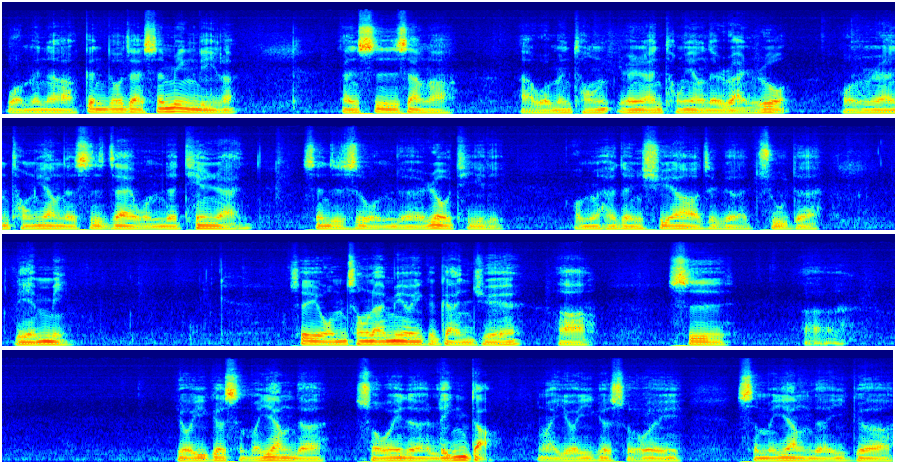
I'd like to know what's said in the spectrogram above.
我们呢更多在生命里了。但事实上啊，啊，我们同仍然同样的软弱，我们仍然同样的是在我们的天然，甚至是我们的肉体里，我们何等需要这个主的怜悯。所以我们从来没有一个感觉啊，是呃有一个什么样的所谓的领导啊，有一个所谓什么样的一个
